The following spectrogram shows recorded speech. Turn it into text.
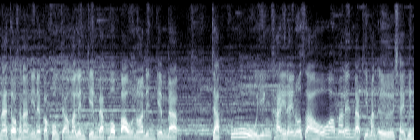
หน้าจอขนาดนี้เนี่ยก็คงจะเอามาเล่นเกมแบบเบาๆเนาะเล่นเกมแบบจับคู่ยิงไข่ไดโนเสาร์เอามาเล่นแบบที่มันเออใช้พื้น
